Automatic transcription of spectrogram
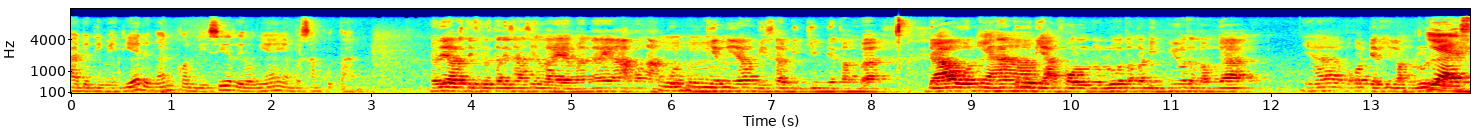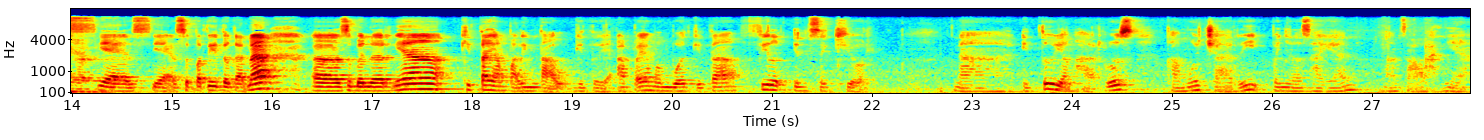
ada di media dengan kondisi realnya yang bersangkutan Jadi harus difilterisasi lah ya mana yang akun-akun Mhm. mungkin ya bisa bikin dia tambah down, Ya. ya. tuh di unfollow dulu atau enggak di mute atau enggak ya pokoknya biar hilang dulu yes kan. yes yes seperti itu karena eh, sebenarnya kita yang paling tahu gitu ya apa yang membuat kita feel insecure nah itu yang harus kamu cari penyelesaian masalahnya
